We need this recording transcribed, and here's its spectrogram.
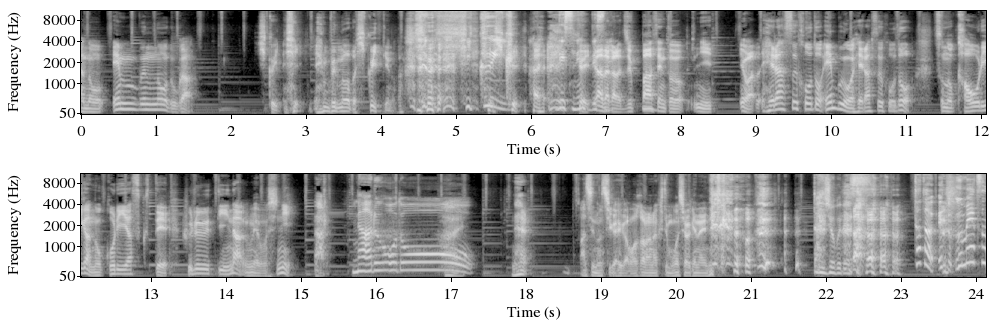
あの、塩分濃度が低い。塩分濃度低いっていうのが。低い 低い。はい。ですね低いあだから10%に、要は減らすほど、塩分を減らすほど、その香りが残りやすくて、フルーティーな梅干しになる。なるほど、はいね。味の違いがわからなくて申し訳ないんですけど。大丈夫です。ただ、えっと、梅酢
